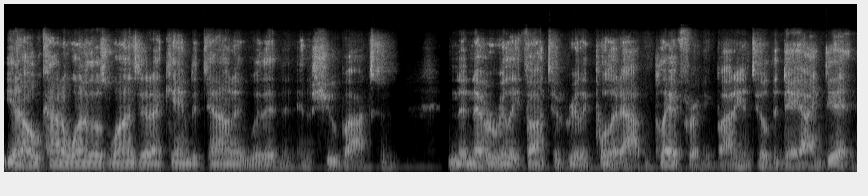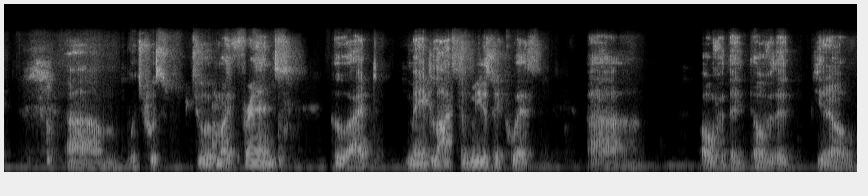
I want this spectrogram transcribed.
you know, kind of one of those ones that I came to town with it in, a shoebox and, and never really thought to really pull it out and play it for anybody until the day I did, um, which was two of my friends who I'd made lots of music with uh, over the over the you know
